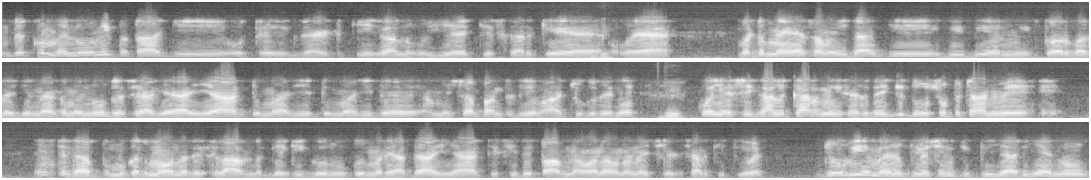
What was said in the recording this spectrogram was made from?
ਦੇਖੋ ਮੈਨੂੰ ਨਹੀਂ ਪਤਾ ਕਿ ਉੱਥੇ ਐਗਜ਼ੈਕਟ ਕੀ ਗੱਲ ਹੋਈ ਹੈ ਕਿਸ ਕਰਕੇ ਇਹ ਹੋਇਆ ਹੈ। ਬਟ ਮੈਂ ਸਮਝਦਾ ਕਿ ਬੀਬੀ ਹਰਮੀਤ ਕੌਰ ਬਾਰੇ ਜਿੰਨਾ ਕਿ ਮੈਨੂੰ ਦੱਸਿਆ ਗਿਆ ਜਾਂ ਟਿਮਾ ਜੀ ਟਿਮਾ ਜੀ ਤੇ ਹਮੇਸ਼ਾ ਪੰਥ ਦੀ ਆਵਾਜ਼ ਚੁੱਕਦੇ ਨੇ ਕੋਈ ਐਸੀ ਗੱਲ ਕਰ ਨਹੀਂ ਸਕਦੇ ਕਿ 295 ਦਾ ਮੁਕਦਮਾ ਉਹਨਾਂ ਦੇ ਖਿਲਾਫ ਲੱਗੇ ਕਿ ਗੁਰੂ ਕੋਈ ਮਰਿਆਦਾ ਜਾਂ ਕਿਸੇ ਦੇ ਭਾਵਨਾਵਾਂ ਨਾਲ ਉਹਨਾਂ ਨੇ ਛੇੜਛਾੜ ਕੀਤੀ ਹੋਵੇ। ਜੋ ਵੀ ਇਹ ਮੈਨੂਪੂਲੇਸ਼ਨ ਕੀਤੀ ਜਾ ਰਹੀ ਹੈ ਇਹਨੂੰ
